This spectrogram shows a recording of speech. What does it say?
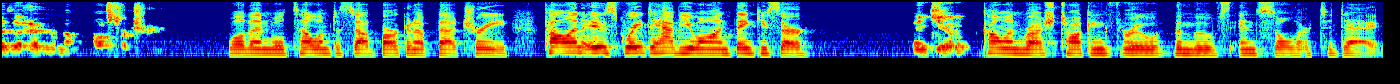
as a headwind on the cost structure. Well, then we'll tell them to stop barking up that tree. Colin, it is great to have you on. Thank you, sir. Thank you. Colin Rush talking through the moves in solar today.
